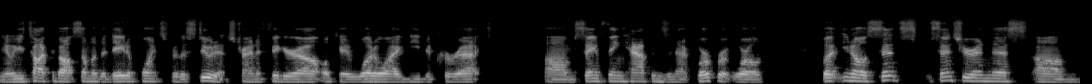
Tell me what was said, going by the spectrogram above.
you know you talked about some of the data points for the students trying to figure out okay what do I need to correct. Um, same thing happens in that corporate world but you know, since since you're in this um,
